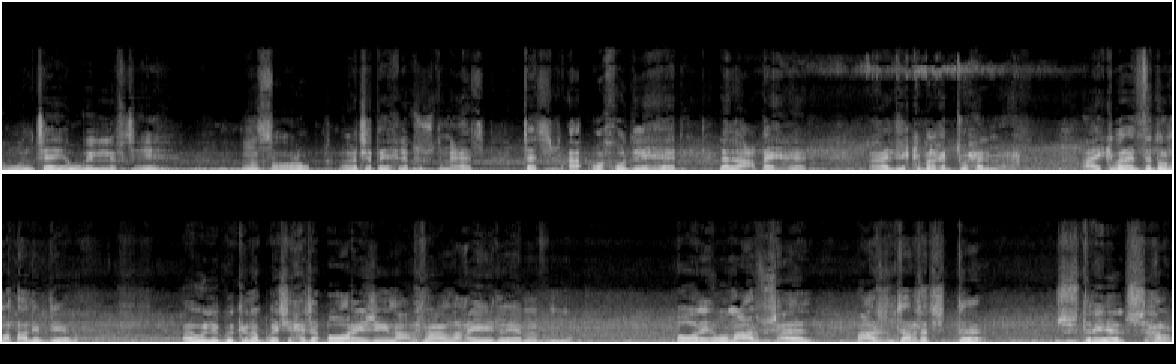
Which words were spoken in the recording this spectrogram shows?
هو نتايا ولفتيه من صغرو غير تيطيح لك جوج دمعات تتبدا آه وخذ لي هادي. لا لا عطيه هادي. غادي يكبر غادي توحل معاه. غيكبر غتزادو المطالب ديالو. اولي يقول لك أنا بغيت شي حاجة original والله حيد ليه من فمو. أوري وما عارفش شحال. ما عارفش أنت راه تشد جوج ريال في الشهر.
